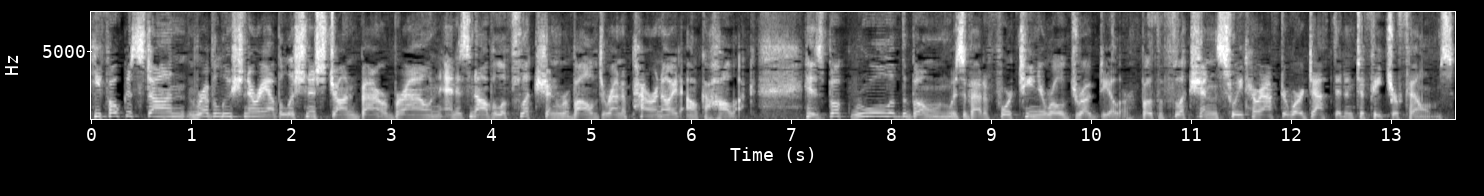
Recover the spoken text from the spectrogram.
he focused on revolutionary abolitionist John Brown, and his novel Affliction revolved around a paranoid alcoholic. His book Rule of the Bone was about a 14-year-old drug dealer. Both Affliction and Sweet Hereafter were adapted into feature films.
